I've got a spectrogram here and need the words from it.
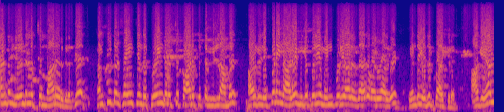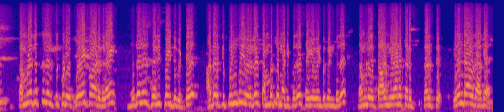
ஆண்டும் இரண்டு லட்சம் மாணவர்களுக்கு கம்ப்யூட்டர் சயின்ஸ் என்ற குறைந்தபட்ச பாடத்திட்டம் இல்லாமல் அவர்கள் எப்படி நாளை மிகப்பெரிய மென்பொறியாளர்களாக வருவார்கள் என்று எதிர்பார்க்கிறோம். ஆகையால் தமிழகத்தில் இருக்கக்கூடிய குறைபாடுகளை முதலில் சரி செய்துவிட்டு அதற்கு பின்பு இவர்கள் தம்பட்டம் அடிப்பதை செய்ய வேண்டும் என்பது நம்முடைய தாழ்மையான கரு- கருத்து. இரண்டாவதாக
